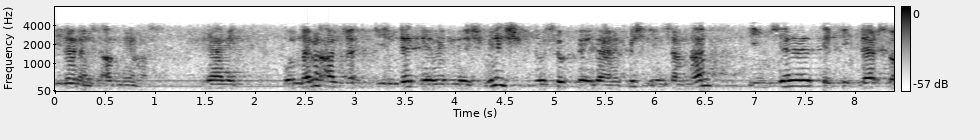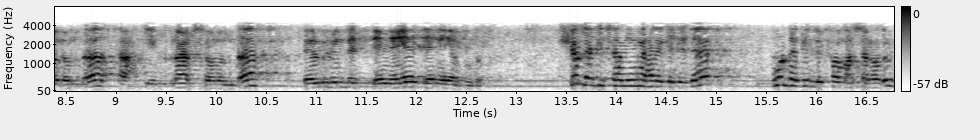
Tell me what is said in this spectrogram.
bilemez, anlayamaz. Yani Bunları ancak dinde derinleşmiş, nüsuf peyda etmiş insanlar ince tetkikler sonunda, tahkikler sonunda ömründe deneye deneye bulur. Şurada bir samimi hareket eder, burada bir lütfa mazhar olur.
